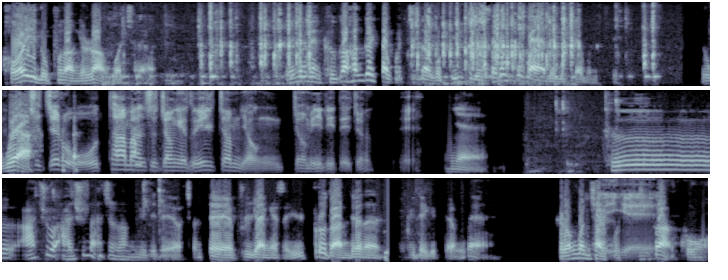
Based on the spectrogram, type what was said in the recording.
거의 높은 확률로 안 고쳐요. 왜냐면 그거 한 글자 고친다고 빌드를 새로 뽑아야 되기 때문에. 누구야? 실제로 오타만 수정해도 1.0.1이 되죠. 예. 그, 아주, 아주 낮은 확률이래요. 전체 분량에서 1%도 안 되는 확률이 되기 때문에. 그런 건잘 그러니까 이게- 보지도 않고,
